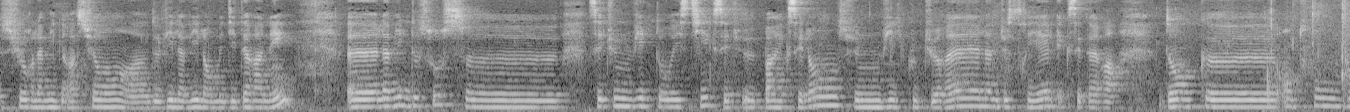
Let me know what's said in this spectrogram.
sur la migration euh, de ville à ville en Méditerranée. la ville de Sousse, c'est une ville touristique, c'est par excellence une ville culturelle, industrielle, etc. Donc, on trouve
